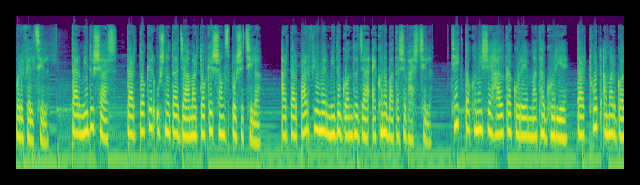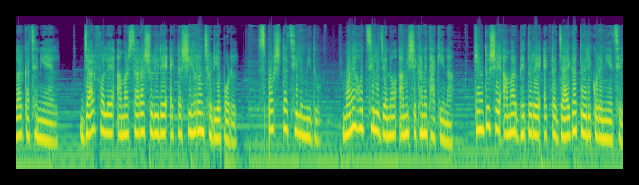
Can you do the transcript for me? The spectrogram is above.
করে ফেলছিল। তার মৃদু শ্বাস, তার ত্বকের উষ্ণতা যা আমার ত্বকের সংস্পর্শে ছিল, আর তার পারফিউমের মৃদু গন্ধ যা এখনও বাতাসে ভাসছিল। ঠিক তখনই সে হালকা করে মাথা ঘুরিয়ে তার ঠোঁট আমার গলার কাছে নিয়ে এল, যার ফলে আমার সারা শরীরে একটা শিহরণ ছড়িয়ে পড়ল। স্পর্শটা ছিল মৃদু। মনে হচ্ছিল যেন আমি সেখানে থাকি না, কিন্তু সে আমার ভেতরে একটা জায়গা তৈরি করে নিয়েছিল।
